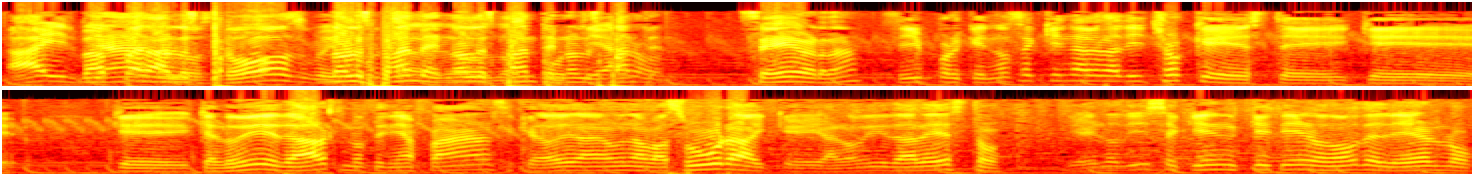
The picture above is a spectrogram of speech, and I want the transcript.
ay, va ya, para no los dos, güey. No lo espanten, no lo espanten, no lo espanten. Sí, ¿verdad? Sí, porque no sé quién habrá dicho que este que que, que Alone Dark no tenía fans y que Alone era una basura y que Alone Dark esto. Y ahí lo dice, ¿quién, quién tiene el honor de leerlo?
